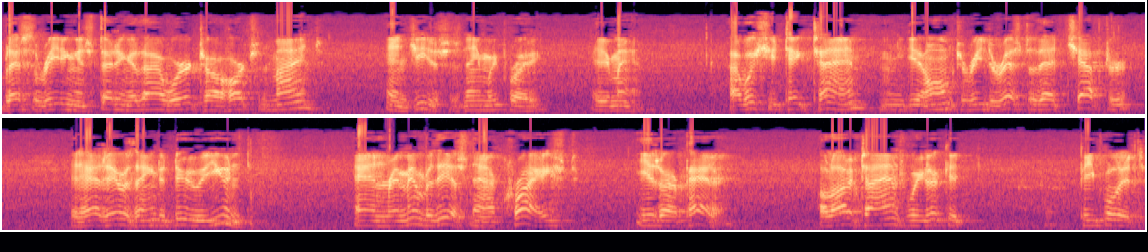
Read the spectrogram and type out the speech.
Bless the reading and studying of thy word to our hearts and minds. In Jesus' name we pray. Amen. I wish you'd take time when you get home to read the rest of that chapter. It has everything to do with unity. And remember this now Christ is our pattern. A lot of times we look at people that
